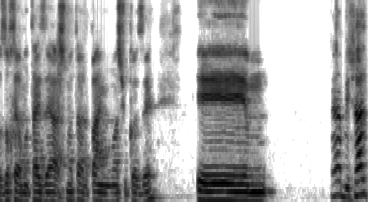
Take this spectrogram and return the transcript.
לא זוכר מתי זה היה, שנות האלפיים או משהו כזה. אה, בישלת,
